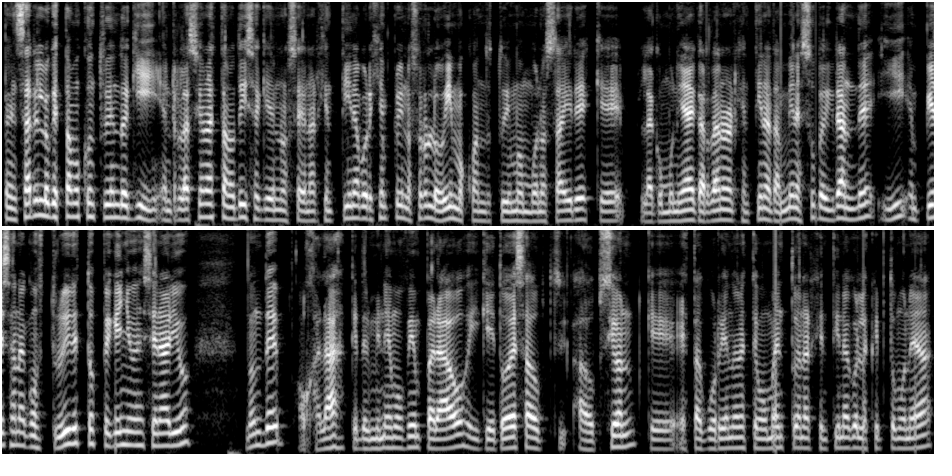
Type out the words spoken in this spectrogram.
pensar en lo que estamos construyendo aquí en relación a esta noticia que, no sé, en Argentina, por ejemplo, y nosotros lo vimos cuando estuvimos en Buenos Aires, que la comunidad de Cardano en Argentina también es súper grande y empiezan a construir estos pequeños escenarios donde ojalá que terminemos bien parados y que toda esa adopción que está ocurriendo en este momento en Argentina con las criptomonedas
